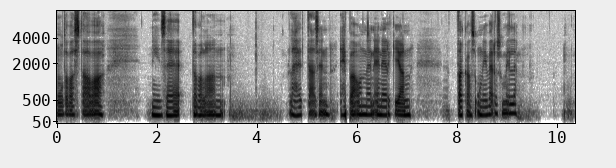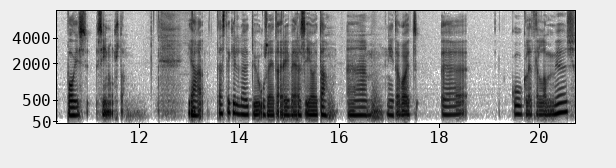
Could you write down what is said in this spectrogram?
muuta vastaavaa, niin se tavallaan lähettää sen epäonnen energian takas universumille pois sinusta. Ja tästäkin löytyy useita eri versioita. Ää, niitä voit ää, googletella myös.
